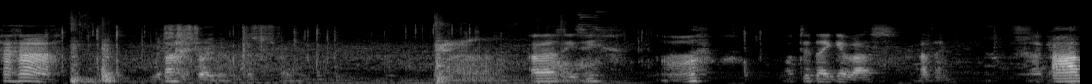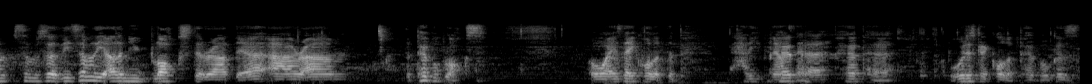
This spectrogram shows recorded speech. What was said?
Haha. We just destroy them. Just destroy them. Oh, that was easy. Aw. What did they give us? Nothing. Okay. Um, some so the some of the other new blocks that are out there are um the purple blocks, or as they call it, the how do you pronounce that? Purple. We're just gonna call it purple because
